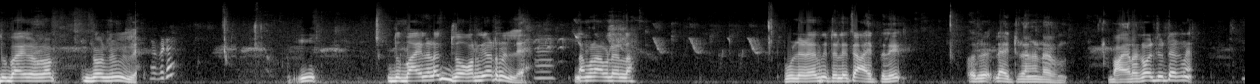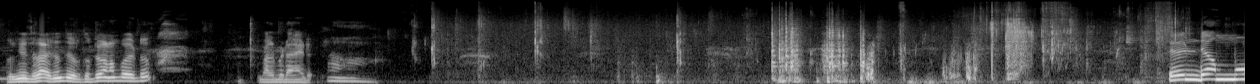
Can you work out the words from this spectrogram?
ദുബായിലുള്ള ജോർജില്ലേ ദുബായിലുള്ള ജോർജ് ചേട്ടനില്ലേ നമ്മളവിടെയുള്ള. പുള്ളിയുടെ വീട്ടിലെ ചായപ്പിൽ ഒരു ലൈറ്റ് ഇടാൻ ഉണ്ടായിരുന്നു വയറൊക്കെ വലിച്ചിട്ടേക്കണേ. ഇത് കഴിഞ്ഞ് തീർത്തിട്ട് വേണം പോയിട്ട് ബൾബിടാനായിട്ട് എന്റെ അമ്മോ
